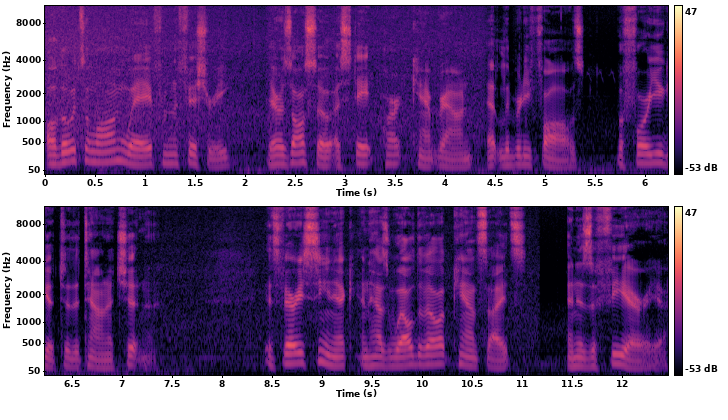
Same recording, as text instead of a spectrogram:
Although it's a long way from the fishery, there is also a state park campground at Liberty Falls before you get to the town of Chitina. It's very scenic and has well-developed campsites and is a fee area.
